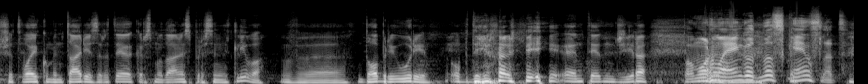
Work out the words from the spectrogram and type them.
še tvoji komentarji, zaradi tega, ker smo danes presenetljivo v dobri uri obdelali en teden žira. Pa moramo enega od nas skenslati.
